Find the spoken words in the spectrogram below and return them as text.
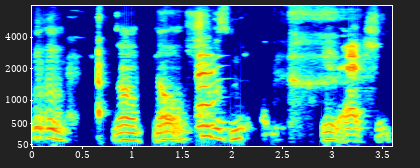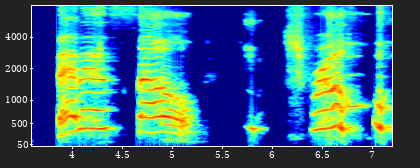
no, no, she was in action. That is so true.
